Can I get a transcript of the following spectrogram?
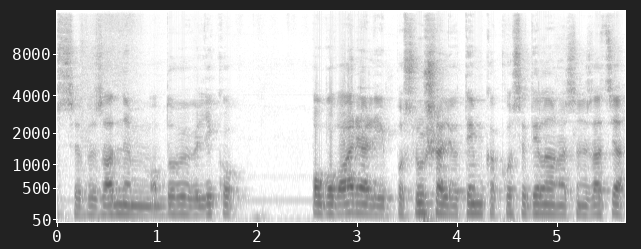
se v zadnjem obdobju veliko pogovarjali, poslušali o tem, kako se dela racionalizacija.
